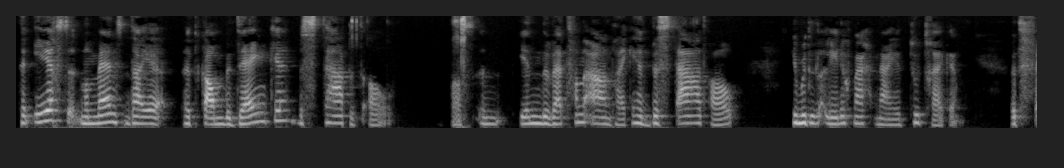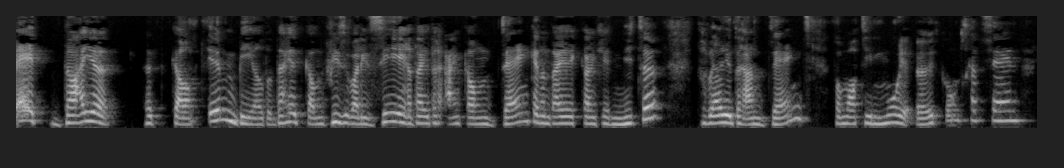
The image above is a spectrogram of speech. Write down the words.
Ten eerste, het moment dat je het kan bedenken, bestaat het al. Dat is in de wet van de aantrekking. Het bestaat al. Je moet het alleen nog maar naar je toe trekken. Het feit dat je het kan inbeelden, dat je het kan visualiseren, dat je eraan kan denken en dat je kan genieten terwijl je eraan denkt van wat die mooie uitkomst gaat zijn,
